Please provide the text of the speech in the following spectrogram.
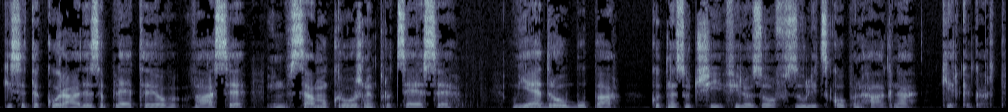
ki se tako rade zapletejo vase in v samokrožne procese, v jedro obupa kot nas uči filozof z ulic Kopenhagna Kierkegaard.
